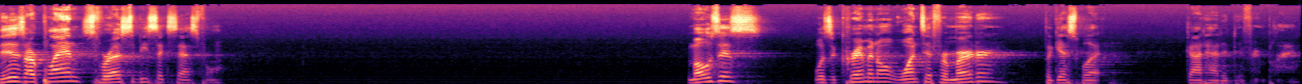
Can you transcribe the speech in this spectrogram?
this is our plan for us to be successful. Moses was a criminal wanted for murder, but guess what? God had a different plan.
